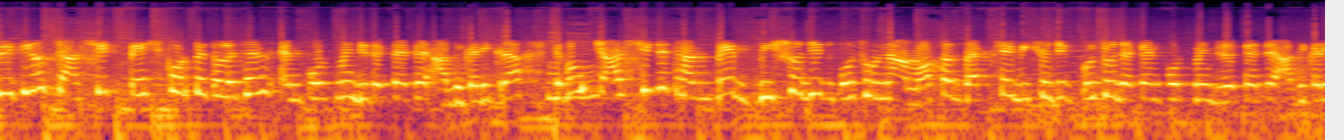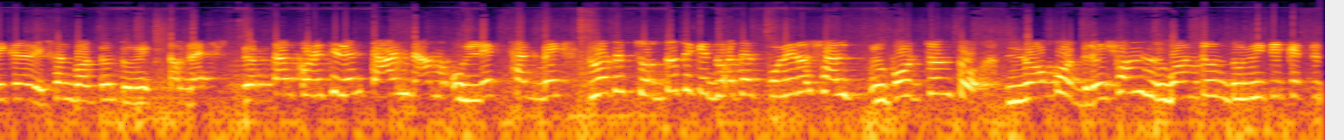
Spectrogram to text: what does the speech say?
তৃতীয় চার্জশিট পেশ করতে চলেছেন এনফোর্সমেন্ট ডিরেক্টরেটের আধিকারিকরা এবং চার্জশিটে থাকবে বিশ্বজিৎ বসুর নাম। অর্থাৎ ব্যবসায়ী বিশ্বজিৎ বসু যাকে এনফোর্সমেন্ট ডিরেক্টরেটের আধিকারিকরা রেশন বন্টন দুর্নীতি মামলায় গ্রেপ্তার করেছিলেন তার নাম উল্লেখ থাকবে দু হাজার চোদ্দ থেকে দু হাজার পনেরো সাল পর্যন্ত নগদ রেশন বন্টন দুর্নীতির ক্ষেত্রে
